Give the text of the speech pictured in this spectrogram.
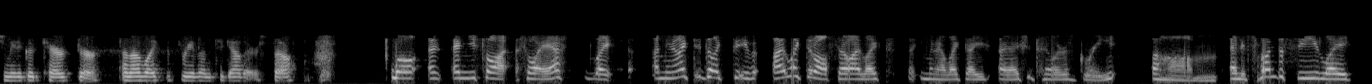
she made a good character, and I like the three of them together. So Well, and and you saw so I asked like I mean I did like the I liked it also. I liked I mean I liked Aisha, Aisha Tyler is great. Um and it's fun to see like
